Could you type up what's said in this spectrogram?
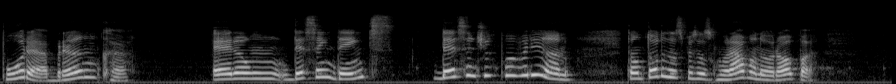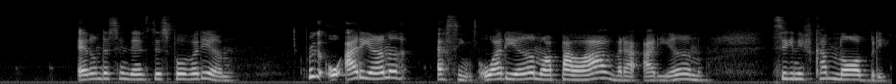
pura, branca, eram descendentes desse antigo povo ariano. Então, todas as pessoas que moravam na Europa eram descendentes desse povo ariano. Porque o ariano, assim, o ariano, a palavra ariano, significa nobre.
